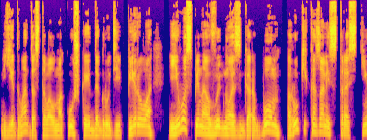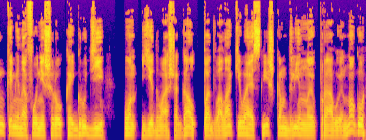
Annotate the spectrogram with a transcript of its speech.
едва доставал макушкой до груди первого, его спина выгнулась горбом, руки казались тростинками на фоне широкой груди. Он едва шагал, подволакивая слишком длинную правую ногу,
